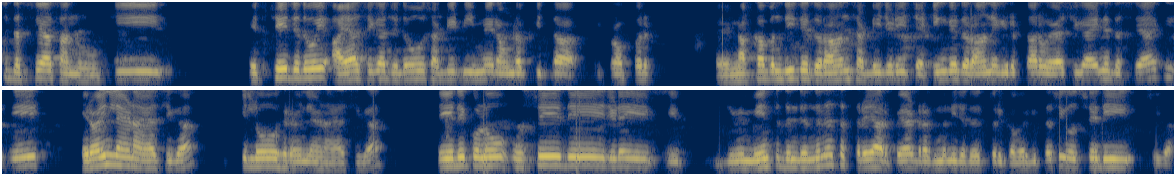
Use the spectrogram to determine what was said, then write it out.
'ਚ ਦੱਸਿਆ ਸਾਨੂੰ ਕਿ ਇੱਥੇ ਜਦੋਂ ਇਹ ਆਇਆ ਸੀਗਾ, ਜਦੋਂ ਸਾਡੀ ਟੀਮ ਨੇ ਰਾਉਂਡ ਅਪ ਕੀਤਾ ਪ੍ਰੋਪਰ ਨਾਕਾਬੰਦੀ ਦੇ ਦੌਰਾਨ ਸਾਡੀ ਜਿਹੜੀ ਚੈਕਿੰਗ ਦੇ ਦੌਰਾਨ ਇਹ ਗ੍ਰਿਫਤਾਰ ਹੋਇਆ ਸੀਗਾ, ਇਹਨੇ ਦੱਸਿਆ ਕਿ ਇਹ ਹੀਰੋਇਨ ਲੈਣ ਆਇਆ ਸੀਗਾ, ਕਿਲੋ ਹੀਰੋਇਨ ਲੈਣ ਆਇਆ ਸੀਗਾ ਤੇ ਇਹਦੇ ਕੋਲੋਂ ਉਸੇ ਦੇ ਜਿਹੜੇ ਜਿਵੇਂ ਮਿਹਨਤ ਦਿੰਦੇ ਹੁੰਦੇ ਨੇ 70000 ਰੁਪਇਆ ਡਰਗ ਮਨੀ ਜਦੋਂ ਇਹ ਤੋਂ ਰਿਕਵਰ ਕੀਤਾ ਸੀ, ਉਸੇ ਦੀ ਸੀਗਾ।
